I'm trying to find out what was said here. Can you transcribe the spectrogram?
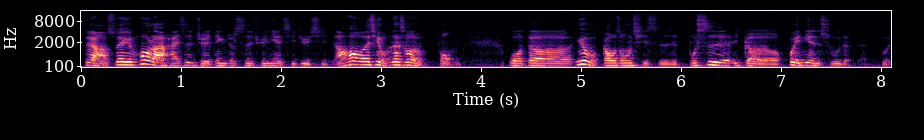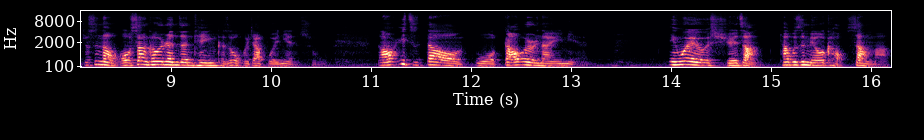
对啊，所以后来还是决定就是去念戏剧系，然后而且我那时候很疯，我的因为我高中其实不是一个会念书的人，我就是那种我上课会认真听，可是我回家不会念书，然后一直到我高二那一年，因为学长他不是没有考上嘛，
